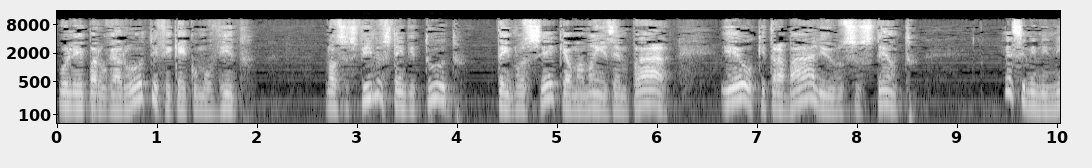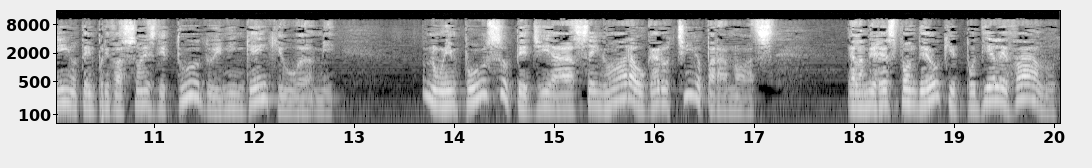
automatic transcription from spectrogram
Olhei para o garoto e fiquei comovido. Nossos filhos têm de tudo. Tem você, que é uma mãe exemplar, eu que trabalho e o sustento. Esse menininho tem privações de tudo e ninguém que o ame. Num impulso, pedi à senhora o garotinho para nós. Ela me respondeu que podia levá-lo,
